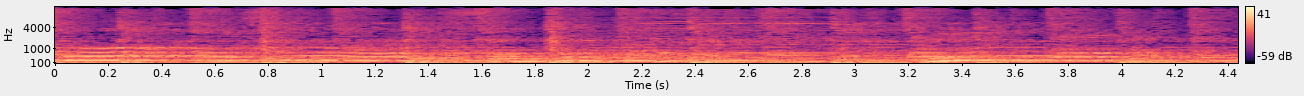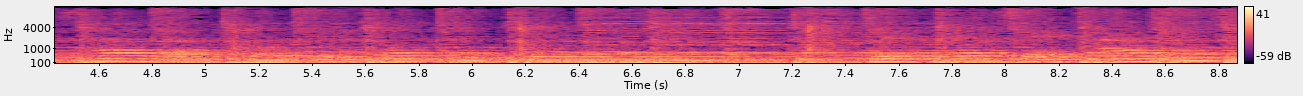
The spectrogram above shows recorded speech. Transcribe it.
조이 숨어 있었구나 그때 같은 사람 너를 못했구나 그곳에 가려서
